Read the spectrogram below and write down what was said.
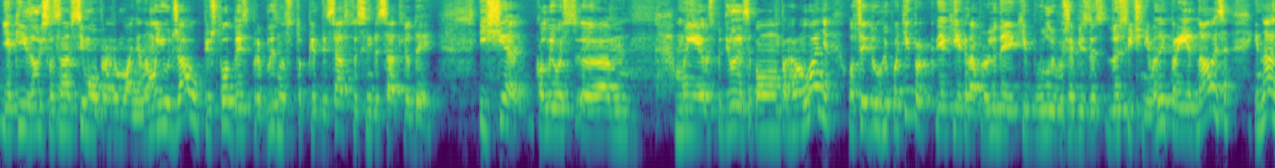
які залишилися на всі мови програмування, на мою Java пішло десь приблизно 150-170 людей. І ще коли ось. Е, ми розподілилися по моєму програмування. Оцей другий потік, про який я казав про людей, які були вже більш досвідчені, вони приєдналися, і нас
